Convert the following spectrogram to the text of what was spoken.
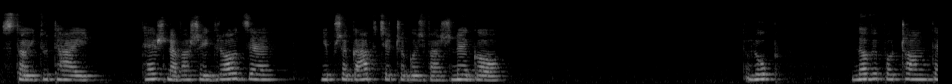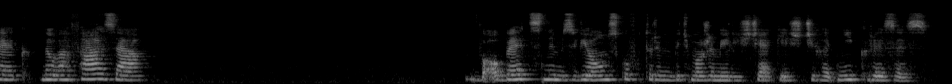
stoi tutaj też na Waszej drodze. Nie przegapcie czegoś ważnego lub nowy początek, nowa faza w obecnym związku, w którym być może mieliście jakieś ciche dni, kryzys.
